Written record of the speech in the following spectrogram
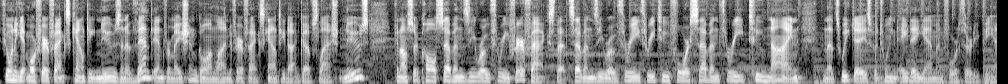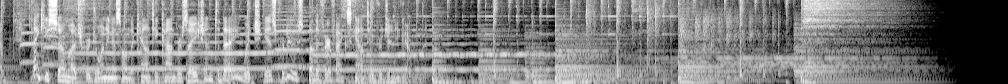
If you want to get more Fairfax County news and event information, go online to fairfaxcounty.gov slash news. You can also call 703 Fairfax. That's 703 324 7329. And that's weekdays between 8 a.m. and 4.30 p.m. Thank you so much for joining us on the County Conversation today, which is produced by the Fairfax County, Virginia government.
